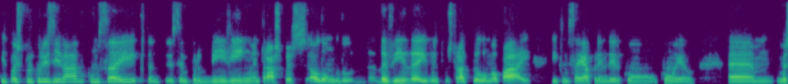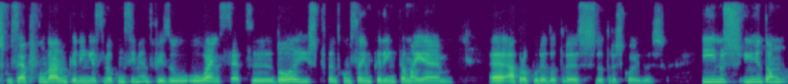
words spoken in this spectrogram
e depois, por curiosidade, comecei, portanto, eu sempre bebi vinho, entre aspas, ao longo do, da vida e muito mostrado pelo meu pai, e comecei a aprender com, com ele. Um, mas comecei a aprofundar um bocadinho esse meu conhecimento, fiz o, o Wine 7.2, portanto, comecei um bocadinho também a, a, à procura de outras, de outras coisas. E, nos, e, então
